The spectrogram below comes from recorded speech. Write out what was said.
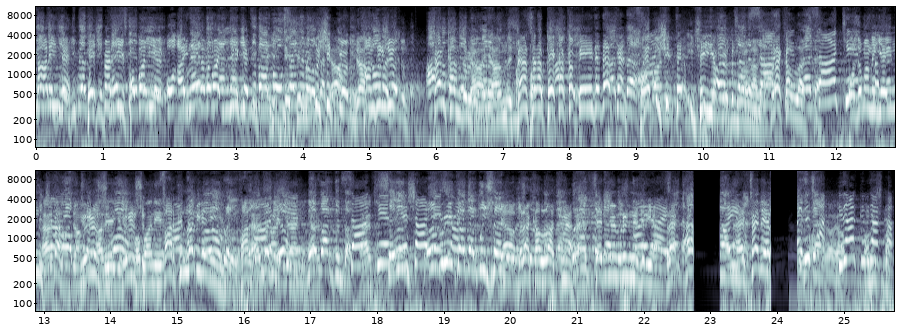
Tarihinde Peşmerge'yi, Kobani'ye o aynı araba MHP'liler indirirken iktidarda olsaydı ne olacaktı? işitmiyordun, kandırılıyordun. Sen konuşma. Ben sana PKK. PYD derken sen işit de, şey yapıyordun buralarda. Bırak Allah aşkına. O zamanın yayınını çıkar. Görürsün, görürsün. Farkında bile değil. Farkında bile değil. Ne farkında? Sakin Senin Yaşar Bey. ömrün kadar bu işlerle Ya bırak Allah aşkına. Senin ömrün nedir ya? Bırak. sen Lütfen bir dakika bir dakika.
